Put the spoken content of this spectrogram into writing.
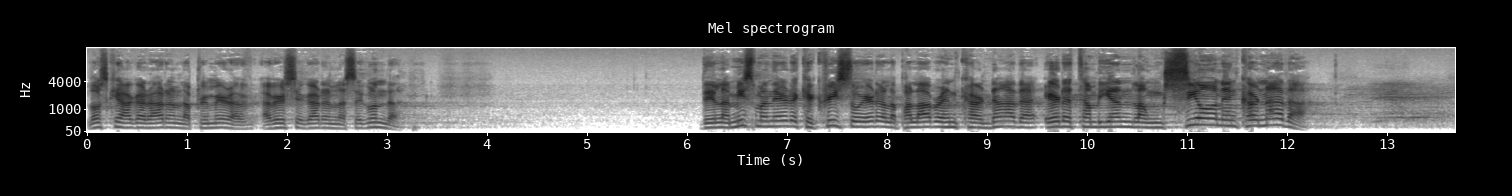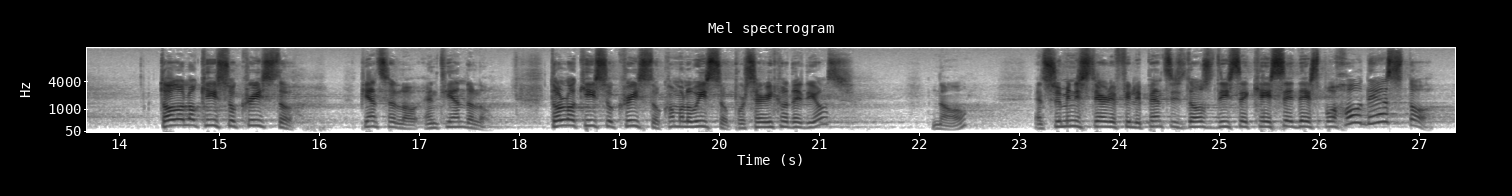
los que agarraron la primera, a ver si agarran la segunda. De la misma manera que Cristo era la palabra encarnada, era también la unción encarnada. Todo lo que hizo Cristo, piénsalo, entiéndalo. Todo lo que hizo Cristo, ¿cómo lo hizo? ¿Por ser hijo de Dios? No. En su ministerio Filipenses 2 dice que se despojó de esto.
